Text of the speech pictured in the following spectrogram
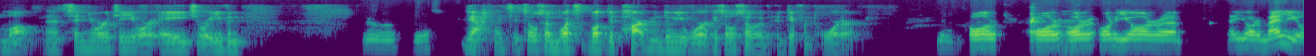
well, seniority or age or even Mm, yes. Yeah, it's it's also what what department do you work is also a, a different order. Yeah. Or or or or your uh, your value,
